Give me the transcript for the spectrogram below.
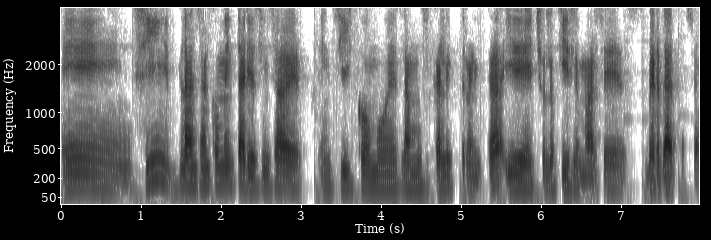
Eh, sí, lanzan comentarios sin saber en sí cómo es la música electrónica y de hecho lo que dice Marce es verdad, o sea,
